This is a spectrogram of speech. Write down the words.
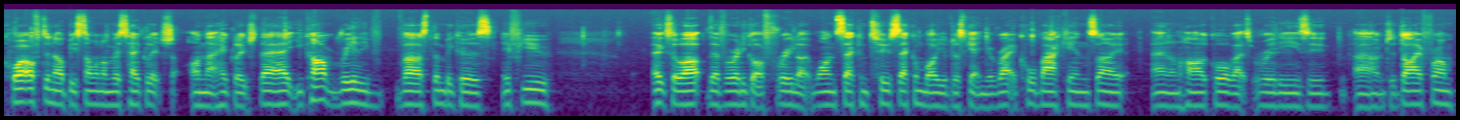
quite often there'll be someone on this head glitch, on that head glitch there. You can't really verse them because if you exo up, they've already got a free like one second, two second while you're just getting your reticle back in sight. And on hardcore, that's really easy um, to die from.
